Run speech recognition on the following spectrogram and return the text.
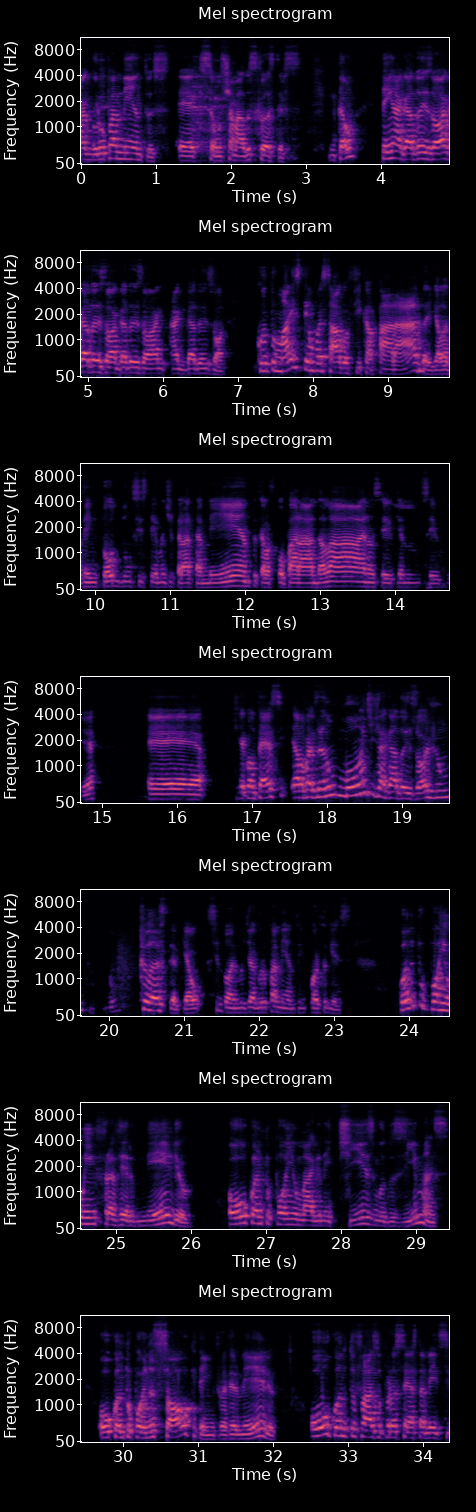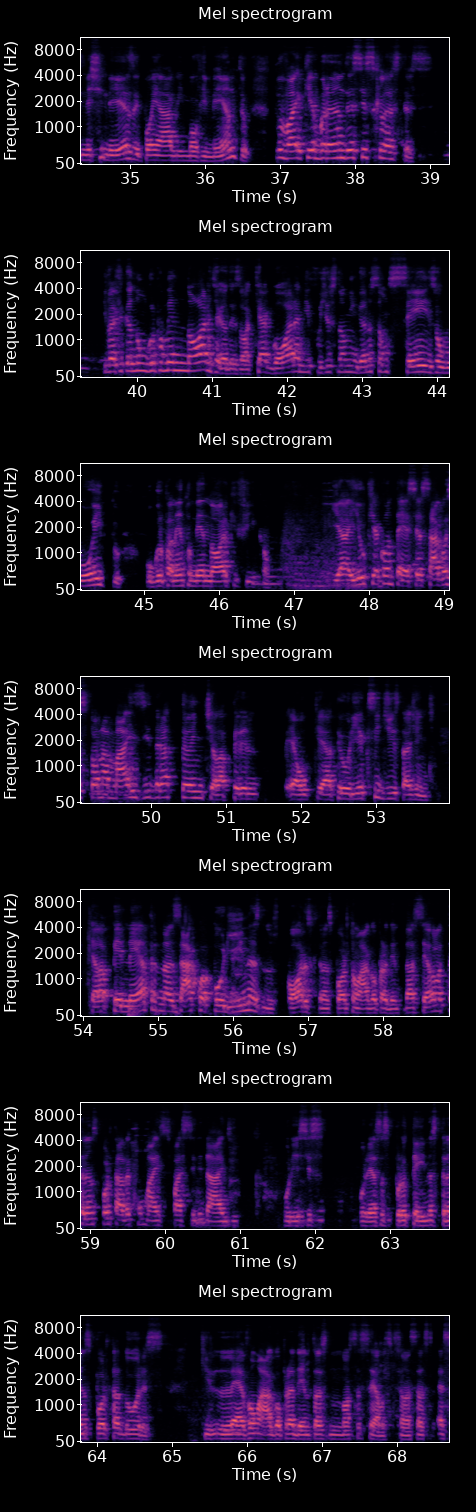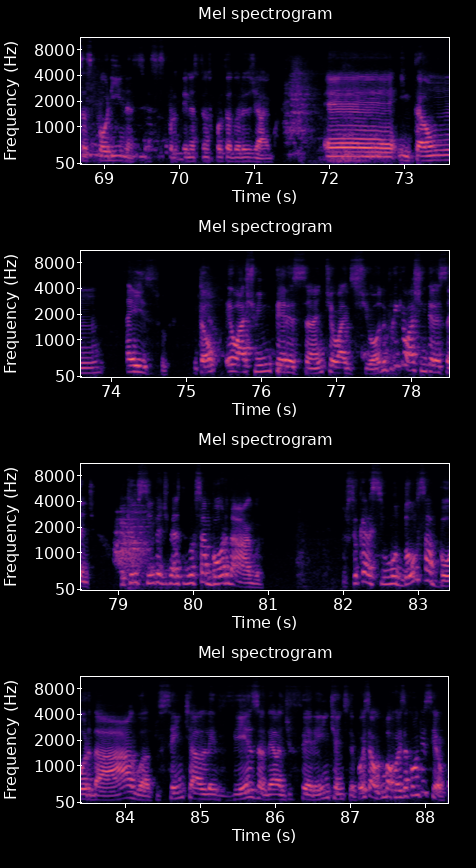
Agrupamentos, é, que são os chamados clusters. Então, tem H2O, H2O, H2O, H2O. Quanto mais tempo essa água fica parada, e ela vem todo um sistema de tratamento, que ela ficou parada lá, não sei o que, não sei o que, é, o que acontece? Ela vai virando um monte de H2O junto, num cluster, que é o sinônimo de agrupamento em português. Quando tu põe o infravermelho, ou quando tu põe o magnetismo dos ímãs, ou quando tu põe no sol, que tem infravermelho, ou quando tu faz o processo da medicina chinesa e põe a água em movimento, tu vai quebrando esses clusters. E vai ficando um grupo menor de H2O, que agora, me fugiu, se não me engano, são seis ou oito o grupamento menor que ficam. E aí o que acontece? Essa água se torna mais hidratante, ela é o que é a teoria que se diz, tá, gente? Que ela penetra nas aquaporinas, nos poros que transportam água para dentro da célula, transportada com mais facilidade por esses por essas proteínas transportadoras que levam água para dentro das nossas células, que são essas, essas porinas, essas proteínas transportadoras de água. É, então, é isso. Então, eu acho interessante, eu adiciono. Por que, que eu acho interessante? Porque eu sinto a diferença no sabor da água. Se, cara, se mudou o sabor da água, tu sente a leveza dela diferente antes e depois, alguma coisa aconteceu.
